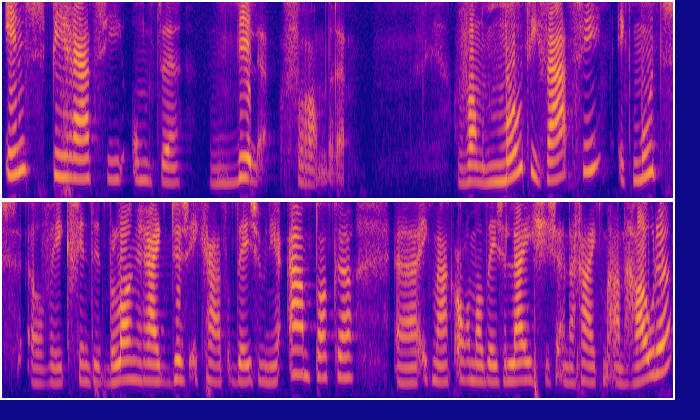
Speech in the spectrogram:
inspiratie om te willen veranderen. Van motivatie, ik moet, of ik vind dit belangrijk, dus ik ga het op deze manier aanpakken. Uh, ik maak allemaal deze lijstjes en daar ga ik me aan houden.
